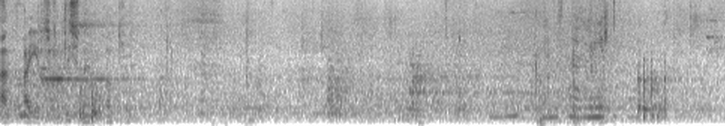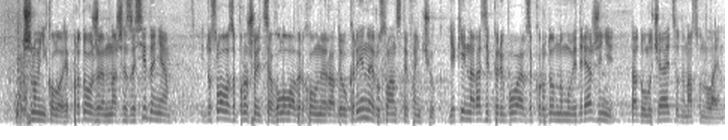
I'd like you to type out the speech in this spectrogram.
А, а Ірочка, ти сюди? Окей. Я не знаю, ви мені ж не Шановні колеги, продовжуємо наше засідання. І до слова запрошується голова Верховної Ради України Руслан Стефанчук, який наразі перебуває в закордонному відрядженні та долучається до нас онлайн.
